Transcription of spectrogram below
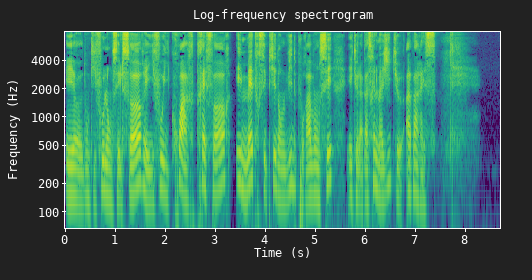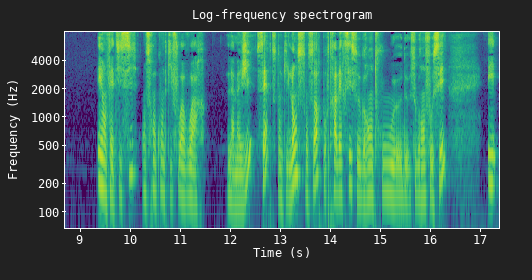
Et euh, donc il faut lancer le sort et il faut y croire très fort et mettre ses pieds dans le vide pour avancer et que la passerelle magique apparaisse. Et en fait ici, on se rend compte qu'il faut avoir la magie, certes, donc il lance son sort pour traverser ce grand trou, euh, ce grand fossé, et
